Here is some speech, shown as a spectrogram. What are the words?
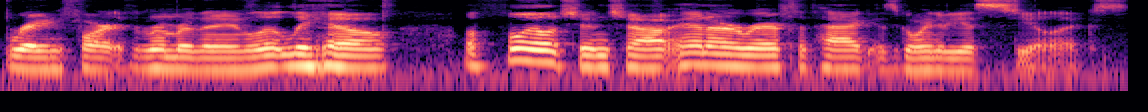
brain fart remember the name. Litleo, a foil Chinchou, and our rare for the pack is going to be a Steelix.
